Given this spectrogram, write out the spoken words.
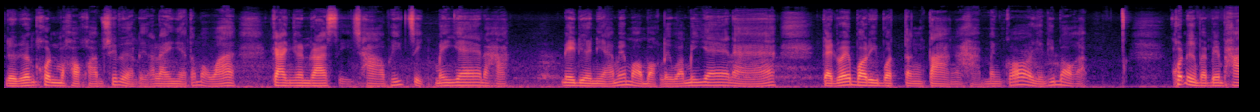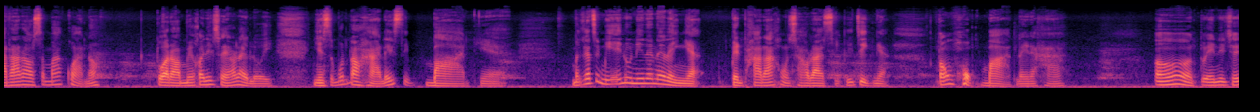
หรือเรื่องคนมาขอความช่วยเหลือหรืออะไรเนี่ยต้องบอกว่าการเงินราศีชาวพิจิกไม่แย่นะคะในเดือนนี้ยแม่หมอบอกเลยว่าไม่แย่นะ แต่ด้วยบริบทต่างๆอะค่ะมันก็อย่างที่บอกอะคนอื่นไปเป็นภาระเราซะมากกว่าเนาะตัวเราไม่ค่อยได้ใช้เท่าไหร่เลย อย่างสมมติเราหาได้สิบบาทเนี่ย มันก็จะมีไอ้นู่นนี่นั่นอะไรเงี้ย เป็นภาระของชาวราศีพิจิกเนี่ย ต้องหกบาทเลยนะคะ เออ ตัวเองใช้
